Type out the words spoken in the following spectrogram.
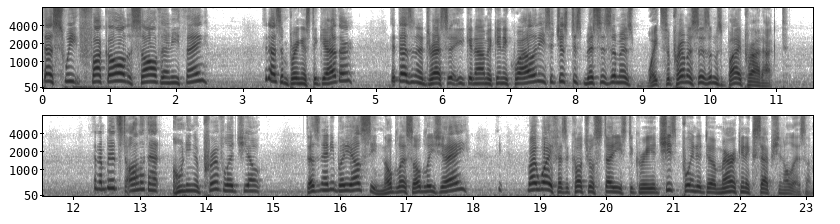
does sweet fuck all to solve anything. It doesn't bring us together. It doesn't address economic inequalities. It just dismisses them as white supremacism's byproduct. And amidst all of that owning of privilege, you know, doesn't anybody else see noblesse oblige? My wife has a cultural studies degree, and she's pointed to American exceptionalism.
